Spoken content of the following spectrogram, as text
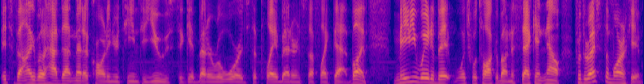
it's valuable to have that meta card in your team to use to get better rewards, to play better and stuff like that. But maybe wait a bit, which we'll talk about in a second. Now, for the rest of the market,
